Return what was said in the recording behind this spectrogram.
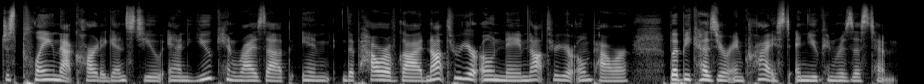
just playing that card against you. And you can rise up in the power of God, not through your own name, not through your own power, but because you're in Christ and you can resist him.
